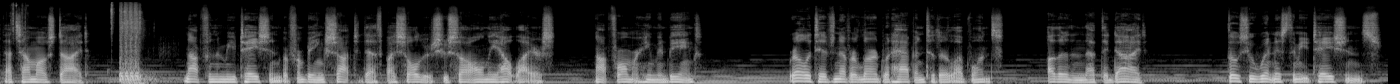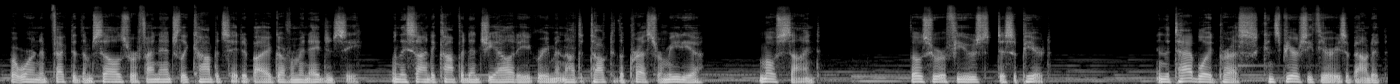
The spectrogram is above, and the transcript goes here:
That's how most died. Not from the mutation, but from being shot to death by soldiers who saw only outliers, not former human beings. Relatives never learned what happened to their loved ones, other than that they died. Those who witnessed the mutations but weren't infected themselves were financially compensated by a government agency when they signed a confidentiality agreement not to talk to the press or media. Most signed. Those who refused disappeared. In the tabloid press, conspiracy theories abounded.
